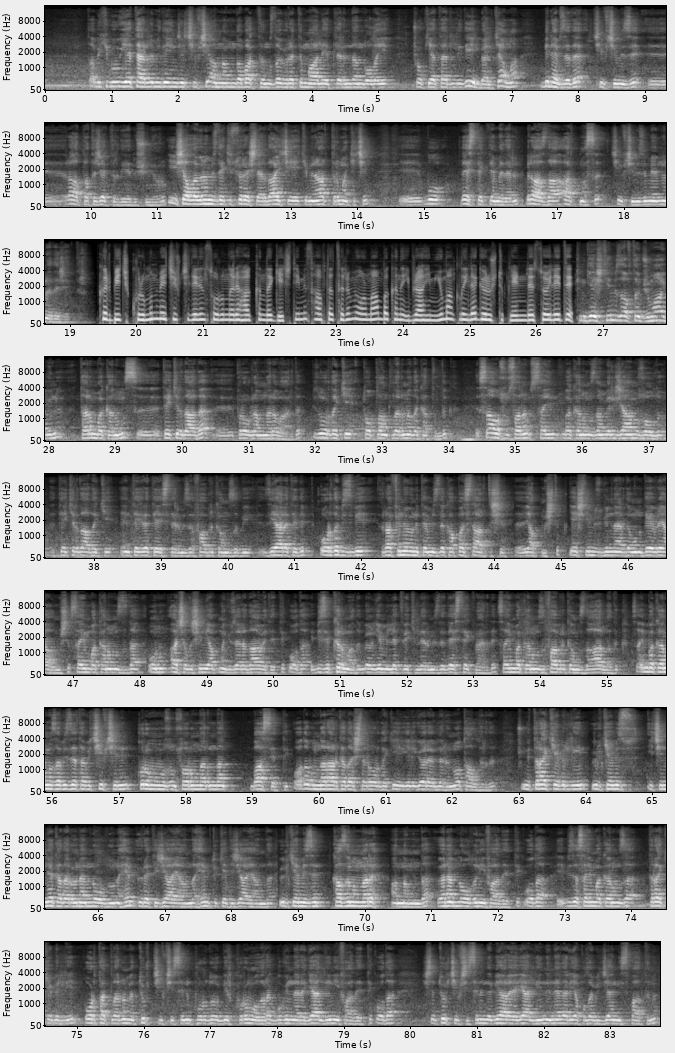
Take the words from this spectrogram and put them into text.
Tabii ki bu yeterli mi deyince çiftçi anlamında baktığımızda üretim maliyetlerinden dolayı çok yeterli değil belki ama bir nebze de çiftçimizi e, rahatlatacaktır diye düşünüyorum. İnşallah önümüzdeki süreçlerde ayçiçeği ekimini arttırmak için e, bu desteklemelerin biraz daha artması çiftçimizi memnun edecektir. Kırbiç, kurumun ve çiftçilerin sorunları hakkında geçtiğimiz hafta Tarım ve Orman Bakanı İbrahim Yumaklı ile görüştüklerini de söyledi. Şimdi geçtiğimiz hafta Cuma günü Tarım Bakanımız e, Tekirdağ'da programları vardı. Biz oradaki toplantılarına da katıldık. E, Sağ olsun Sarım, Sayın Bakanımızdan bir ricamız oldu. Tekirdağ'daki entegre tesislerimize, fabrikamıza bir ziyaret edip orada biz bir rafine ünitemizde kapasite artışı e, yapmıştık. Geçtiğimiz günlerde onu devreye almıştık. Sayın Bakanımızı da onun açılışını yapmak üzere davet ettik. O da bizi kırmadı. Bölge milletvekillerimiz de destek verdi. Sayın Bakanımızı fabrikamızda ağırladık. Sayın Bakanımıza biz de tabii çiftçinin kurumumuzun sorunlarından bahsettik. O da bunları arkadaşlar oradaki ilgili görevlere not aldırdı. Çünkü Trakya Birliği'nin ülkemiz için ne kadar önemli olduğunu hem üretici ayağında hem tüketici ayağında ülkemizin kazanımları anlamında önemli olduğunu ifade ettik. O da e, bize Sayın Bakanımıza Trakya Birliği'nin ortaklarının ve Türk çiftçisinin kurduğu bir kurum olarak bugünlere geldiğini ifade ettik. O da işte Türk çiftçisinin de bir araya geldiğini neler yapılabileceğinin ispatını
